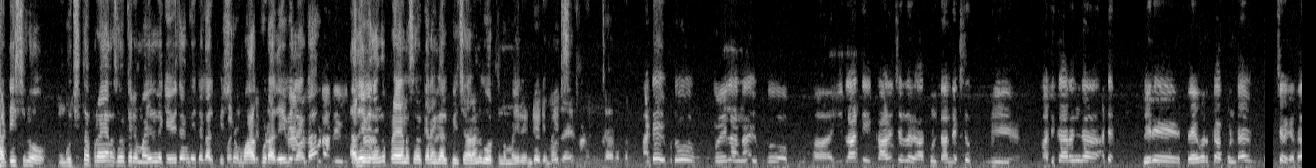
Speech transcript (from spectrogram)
ఆర్టీసీలో ఉచిత ప్రయాణ సౌకర్యం మహిళలకు ఏ విధంగా అయితే కల్పిస్తారో మాకు కూడా అదే విధంగా అదే విధంగా ప్రయాణ సౌకర్యం కల్పించాలని కోరుతున్నాం ఈ రెండే డిమాండ్స్. అంటే ఇప్పుడు ఒకవేళ ఇప్పుడు ఇలాంటి కార్యాచరణ కాకుండా నెక్స్ట్ మీ అధికారంగా అంటే వేరే డ్రైవర్ కాకుండా ఇచ్చారు కదా?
